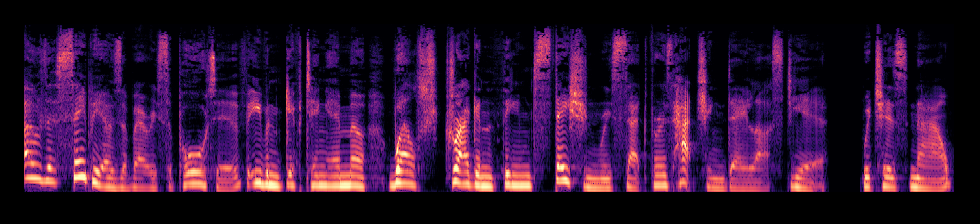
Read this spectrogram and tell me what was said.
Oh, the Sapios are very supportive, even gifting him a Welsh dragon themed stationery set for his hatching day last year, which is now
